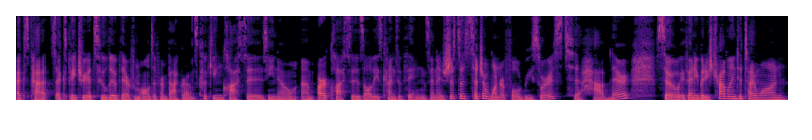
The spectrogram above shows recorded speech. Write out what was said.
expats, expatriates who live there from all different backgrounds, cooking classes, you know, um, art classes, all these kinds of things. And it's just a, such a wonderful resource to have there. So if anybody's traveling to Taiwan,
